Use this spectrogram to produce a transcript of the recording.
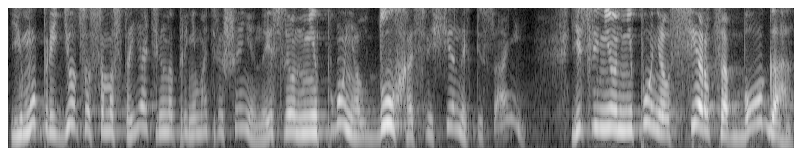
Ему придется самостоятельно принимать решения. Но если он не понял духа священных писаний, если он не понял сердца Бога,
